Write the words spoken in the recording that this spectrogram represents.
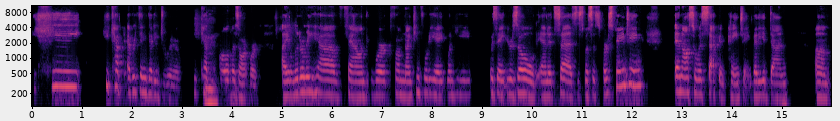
he he kept everything that he drew. He kept Mm. all of his artwork. I literally have found work from 1948 when he was eight years old, and it says this was his first painting, and also his second painting that he had done um,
